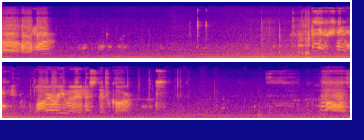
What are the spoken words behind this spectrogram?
Uh, Omar. Why are you in a stiff car? No, I was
